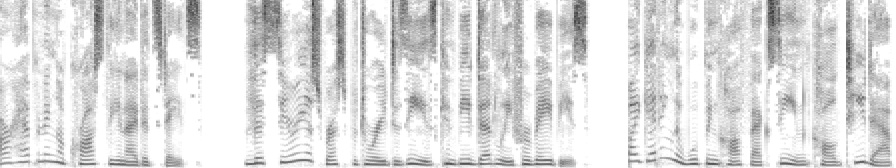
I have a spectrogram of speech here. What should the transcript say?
are happening across the United States. This serious respiratory disease can be deadly for babies. By getting the whooping cough vaccine called Tdap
